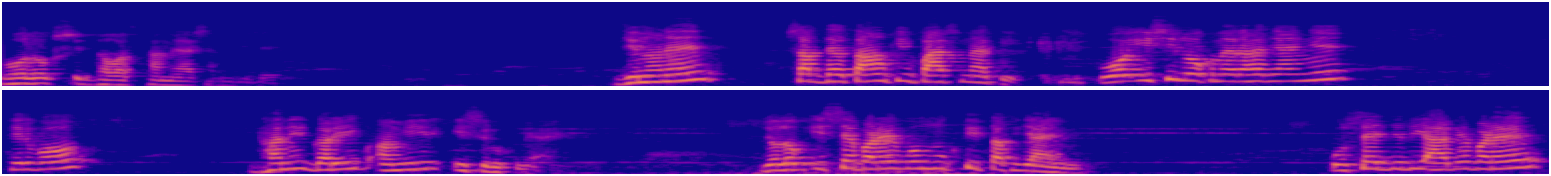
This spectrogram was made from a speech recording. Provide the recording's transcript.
वो लोग सिद्ध अवस्था में ऐसा नहीं देख जिन्होंने सब देवताओं की उपासना की वो इसी लोक में रह जाएँगे फिर वो धनी गरीब अमीर इस रूप में आएँगे। जो लोग इससे बढ़े वो मुक्ति तक जाएँगे। उससे यदि आगे बढ़े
